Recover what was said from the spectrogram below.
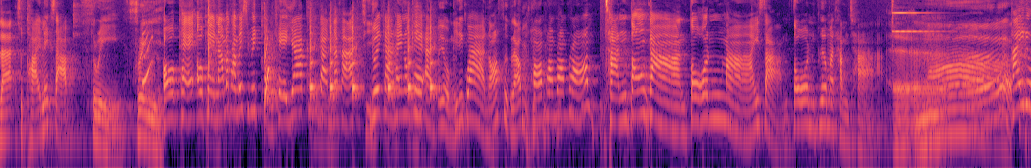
และสุดท้ายเลขสาม three free โอเค โอเคนะมาทำให้ชีวิตของเคยากขึ้นกันนะคะ ที่ ด้วยการให้น้องเคอ่านประโยคนี้ดีกว่าเนาะฝึกแล้ว พร้อมพร้อมพร้อมพร้อมฉันต้องการต้นไม้สามต้นเพื่อมาทำชา เออให้ ดู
